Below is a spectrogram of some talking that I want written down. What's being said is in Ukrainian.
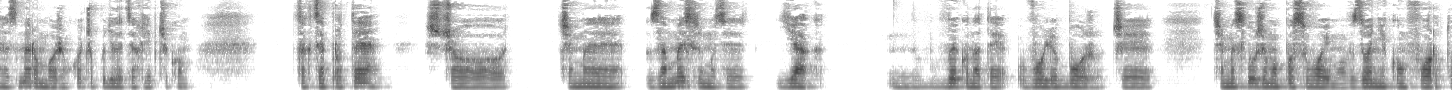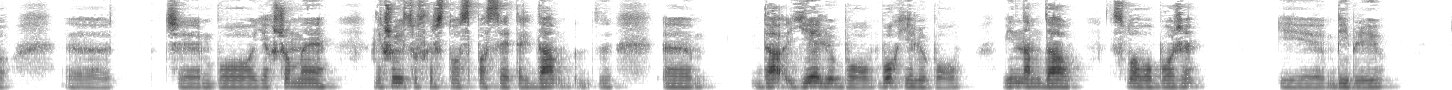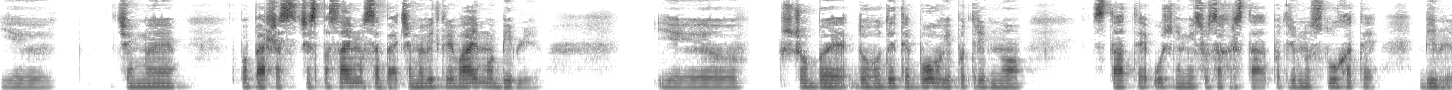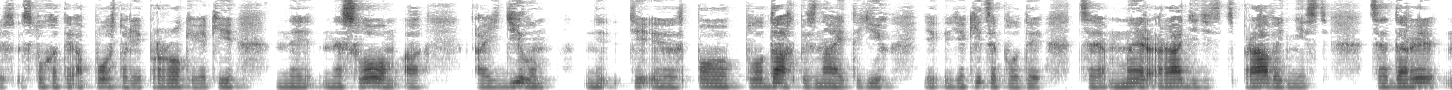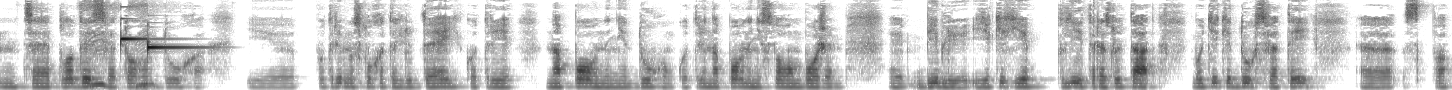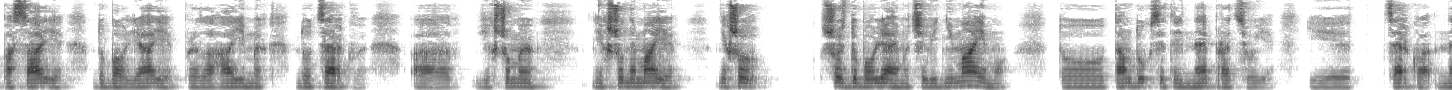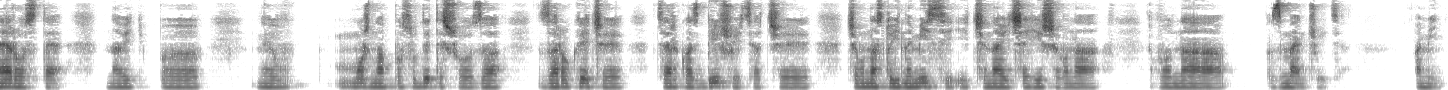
Е, З миром Божим хочу поділитися хлібчиком. Так це про те, що чи ми замислюємося, як виконати волю Божу, чи, чи ми служимо по-своєму в зоні комфорту. Е, Чи, бо якщо ми, якщо Ісус Христос Спаситель дав, е, да, є любов, Бог є любов, Він нам дав Слово Боже і Біблію. І чи ми, по-перше, чи спасаємо себе, чи ми відкриваємо Біблію. І щоб догодити Богові, потрібно стати учнем Ісуса Христа, потрібно слухати Біблію, слухати апостолів, пророків, які не, не словом, а, а й ділом. Е, По плодах пізнаєте їх. Які це плоди? Це мир, радість, праведність, це дари, це плоди Святого Духа. І потрібно слухати людей, котрі наповнені Духом, котрі наповнені Словом Божим, е, Біблією, і яких є плід, результат. Бо тільки Дух Святий е, спасає, додає прилагаємих до церкви. А якщо ми, якщо немає, якщо щось додаємо чи віднімаємо, то там Дух Святий не працює і церква не росте. Навіть е, е, можна посудити, що за, за роки чи церква збільшується, чи, чи вона стоїть на місці, і чи навіть ще гірше вона, вона зменшується. Амінь.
